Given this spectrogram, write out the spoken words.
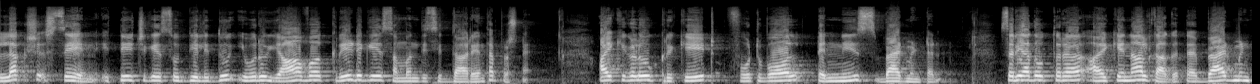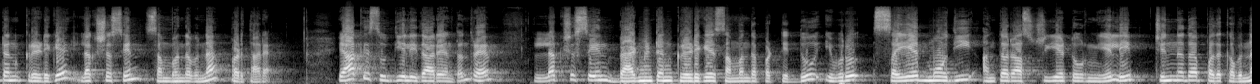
ಲಕ್ಷ್ ಸೇನ್ ಇತ್ತೀಚೆಗೆ ಸುದ್ದಿಯಲ್ಲಿದ್ದು ಇವರು ಯಾವ ಕ್ರೀಡೆಗೆ ಸಂಬಂಧಿಸಿದ್ದಾರೆ ಅಂತ ಪ್ರಶ್ನೆ. ಆಯ್ಕೆಗಳು ಕ್ರಿಕೆಟ್, ಫುಟ್ಬಾಲ್, ಟೆನ್ನಿಸ್, ಬ್ಯಾಡ್ಮಿಂಟನ್. ಸರಿಯಾದ ಉತ್ತರ ಆಯ್ಕೆ ನಾಲ್ಕಾಗುತ್ತೆ. ಬ್ಯಾಡ್ಮಿಂಟನ್ ಕ್ರೀಡೆಗೆ ಲಕ್ಷ್ಯ ಸೇನ್ ಸಂಬಂಧವನ್ನ ಪಡ್ತಾರೆ. ಯಾಕೆ ಸುದ್ದಿಯಲ್ಲಿದ್ದಾರೆ ಅಂತಂದ್ರೆ ಲಕ್ಷ್ಯ ಸೇನ್ ಬ್ಯಾಡ್ಮಿಂಟನ್ ಕ್ರೀಡೆಗೆ ಸಂಬಂಧಪಟ್ಟಿದ್ದು ಇವರು ಸೈಯದ್ ಮೋದಿ ಅಂತಾರಾಷ್ಟ್ರೀಯ ಟೂರ್ನಿಯಲ್ಲಿ ಚಿನ್ನದ ಪದಕವನ್ನ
